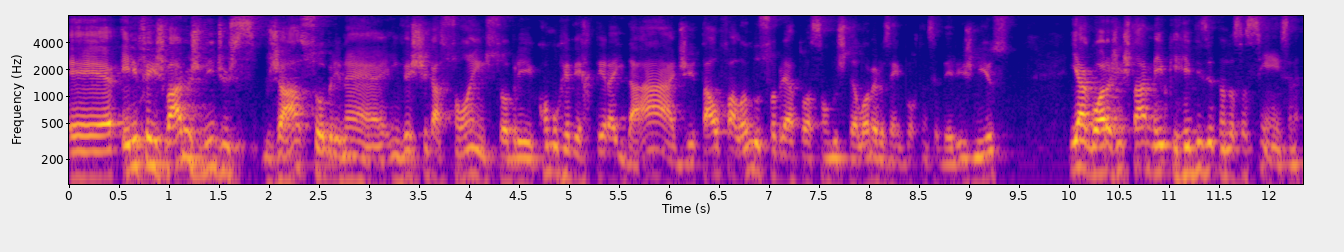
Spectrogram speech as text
É, ele fez vários vídeos já sobre né, investigações sobre como reverter a idade e tal, falando sobre a atuação dos telômeros e a importância deles nisso. E agora a gente está meio que revisitando essa ciência. Né?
